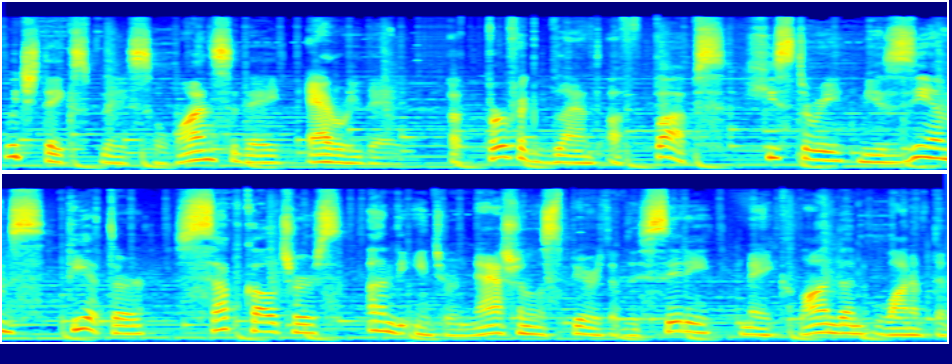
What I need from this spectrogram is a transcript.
which takes place once a day, every day. A perfect blend of pubs, history, museums, theater, subcultures, and the international spirit of the city make London one of the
